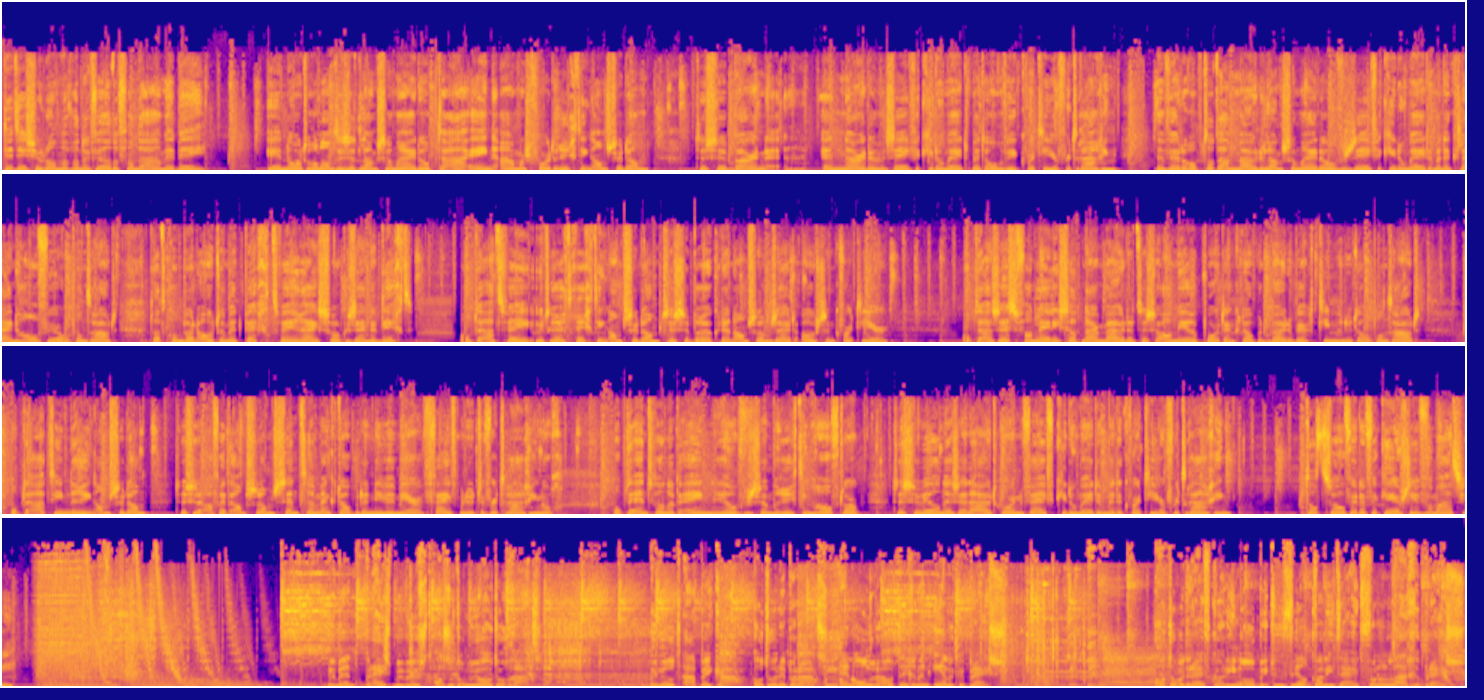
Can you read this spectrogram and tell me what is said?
Dit is Jolanda van der Velde van de ANWB. In Noord-Holland is het langzaam rijden op de A1 Amersfoort richting Amsterdam. Tussen Baarn en Naarden 7 kilometer met ongeveer kwartier vertraging. En verderop tot aan Muiden langzaam rijden over 7 kilometer met een klein half uur op onthoud. Dat komt door een auto met pech. Twee rijstroken zijn er dicht. Op de A2 Utrecht richting Amsterdam tussen Breuken en Amsterdam-Zuidoost een kwartier. Op de A6 van Lelystad naar Muiden tussen Almere Poort en Knopend Muidenberg 10 minuten op onthoud. Op de A10 de ring Amsterdam tussen de afrit Amsterdam Centrum en Knopen de Nieuwe Meer 5 minuten vertraging nog. Op de N201 Hilversum richting Hoofddorp tussen Wilnis en Uithoorn 5 kilometer met een kwartier vertraging. Tot zover de verkeersinformatie. U bent prijsbewust als het om uw auto gaat. U wilt APK, autoreparatie en onderhoud tegen een eerlijke prijs. Autobedrijf Carimo biedt u veel kwaliteit voor een lage prijs.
